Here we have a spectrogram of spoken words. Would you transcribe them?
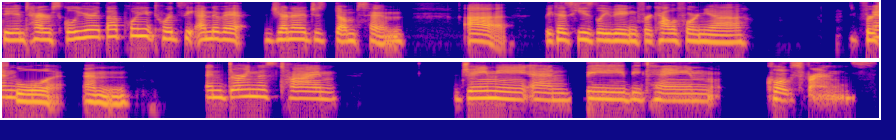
the entire school year at that point. Towards the end of it, Jenna just dumps him uh because he's leaving for California for and, school and and during this time Jamie and B became close friends.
